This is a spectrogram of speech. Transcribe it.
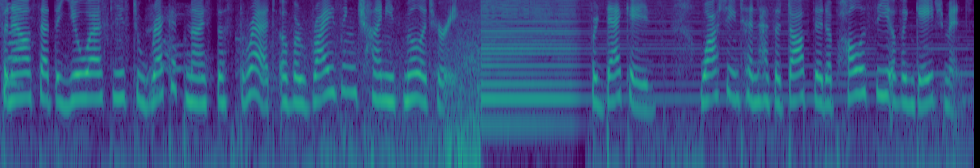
Fanell said the U.S. needs to recognize the threat of a rising Chinese military. For decades, Washington has adopted a policy of engagement.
